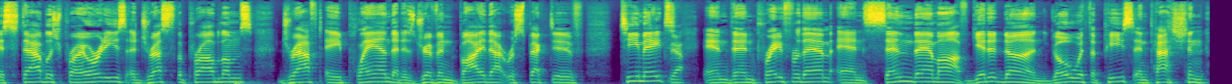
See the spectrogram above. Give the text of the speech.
establish priorities, address the problems, draft a plan that is driven by that respective teammates yeah. and then pray for them and send them off. Get it done. Go with the peace and passion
